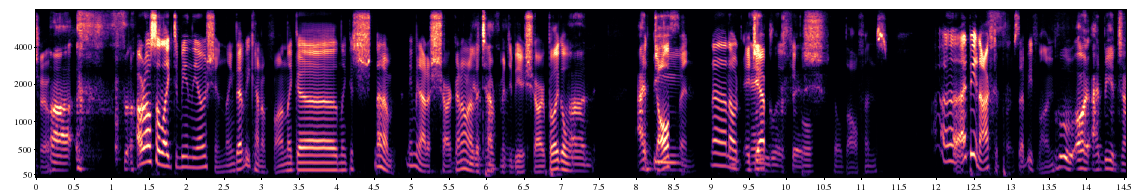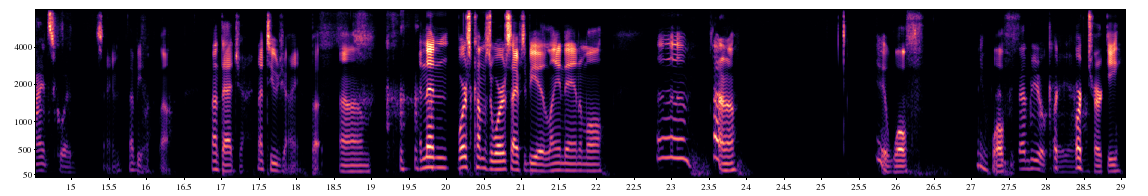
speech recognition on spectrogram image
True. Uh, so, I would also like to be in the ocean. Like that'd be kind of fun. Like a like a sh- not a maybe not a shark. I don't have the temperament to be a shark, but like a, uh, a I'd be dolphin. No, no, an Japanese people anglerfish. kill dolphins. Uh, I'd be an octopus. That'd be fun. Ooh, oh, I'd be a giant squid. Same. That'd be well, not that giant, not too giant, but um. and then worst comes to worst, I have to be a land animal. Um, I don't know. Maybe a wolf. Maybe a wolf That'd be or, okay. yeah. or turkey.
